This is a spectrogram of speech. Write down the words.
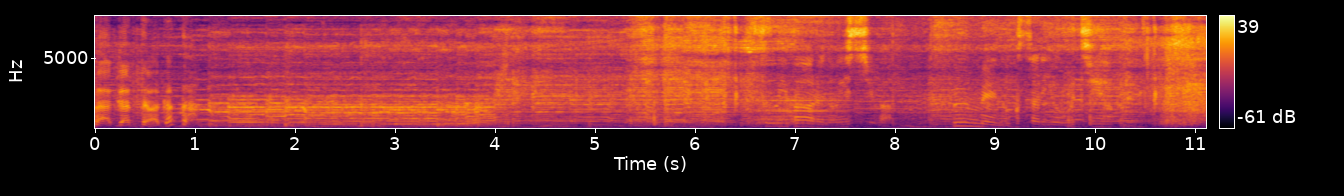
わかったわかったトイバールの意志は運命の鎖を打ち破リ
